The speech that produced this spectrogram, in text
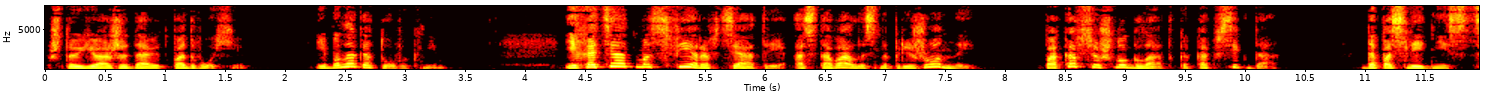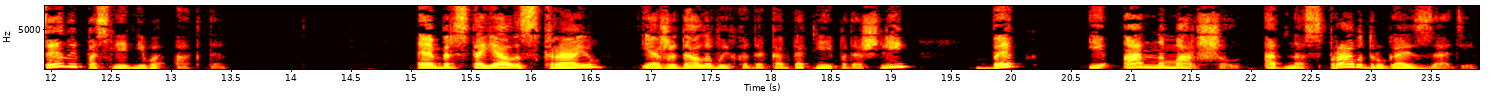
что ее ожидают подвохи, и была готова к ним. И хотя атмосфера в театре оставалась напряженной, пока все шло гладко, как всегда, до последней сцены последнего акта. Эмбер стояла с краю и ожидала выхода, когда к ней подошли Бек и Анна Маршалл, одна справа, другая сзади.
